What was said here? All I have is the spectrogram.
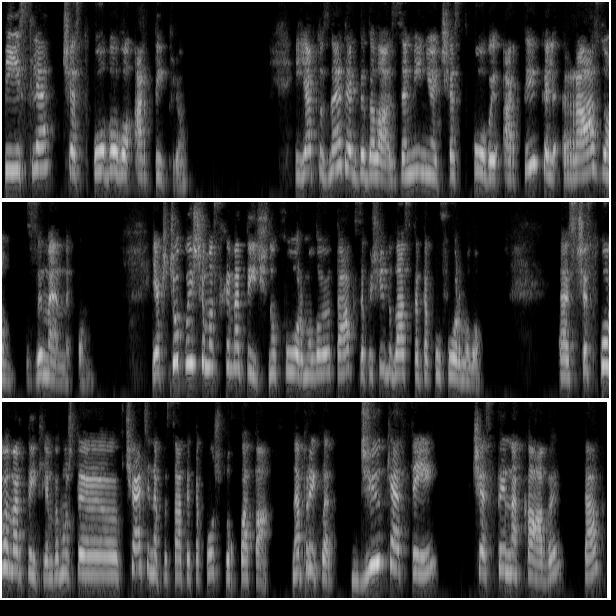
після часткового артиклю. І я б тут, знаєте, як додала, замінює частковий артикль разом з іменником. Якщо пишемо схематично формулою, так, запишіть, будь ласка, таку формулу. Е, З частковим артиклем ви можете в чаті написати також pas. Наприклад, du café, частина кави, так?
